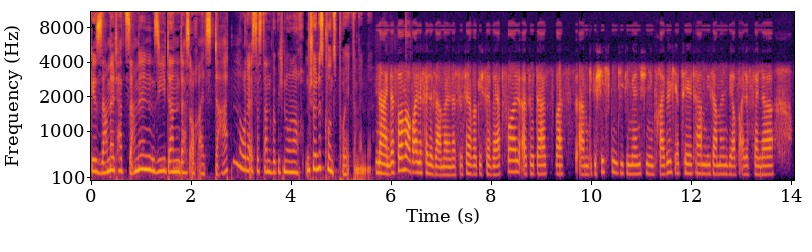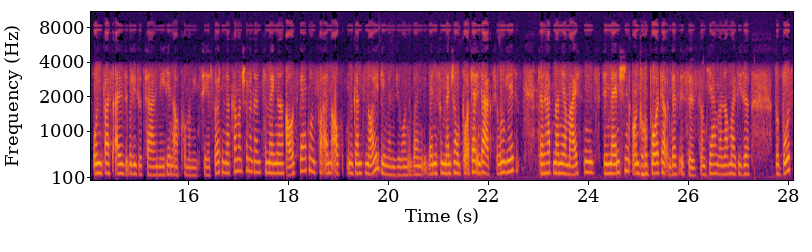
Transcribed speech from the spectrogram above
gesammelt hat? Sammeln Sie dann das auch als Daten oder ist das dann wirklich nur noch ein schönes Kunstprojekt am Ende? Nein, das wollen wir auf alle Fälle sammeln. Das ist ja wirklich sehr wertvoll. Also das, was ähm, die Geschichten, die die Menschen ihm freiwillig erzählt haben, die sammeln wir auf alle Fälle und was alles über die sozialen Medien auch kommuniziert wird. Und da kann man schon eine ganze Menge auswerten und vor allem auch eine ganz neue Dimension. Wenn, wenn es um Menschen-Roboter-Interaktion geht, dann hat man ja meistens den Menschen und Roboter und das ist es. Und hier haben wir nochmal diese bewusst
